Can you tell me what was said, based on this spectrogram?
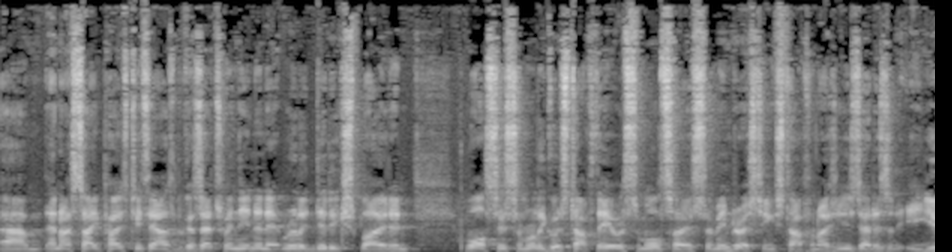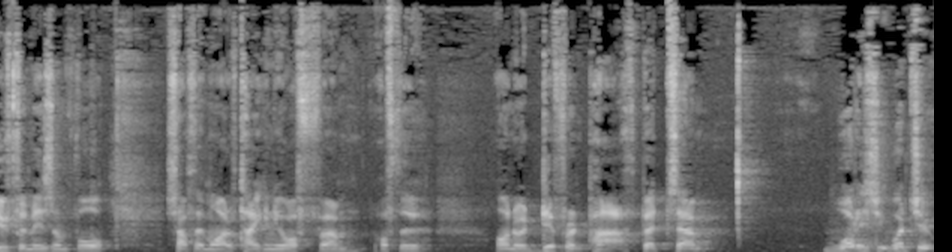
Um, and I say post 2000 because that's when the internet really did explode. And whilst there's some really good stuff, there was some also some interesting stuff. And I use that as a euphemism for stuff that might have taken you off um, off the onto a different path. But um, what is your, what's your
